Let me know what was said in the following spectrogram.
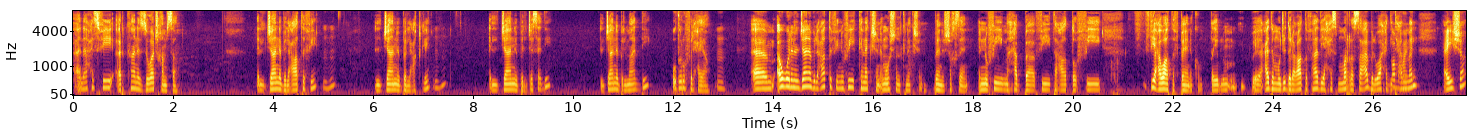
أنا أحس في أركان الزواج خمسة الجانب العاطفي. الجانب العقلي. الجانب الجسدي الجانب المادي وظروف مم. أم، أولا الجانب العاطفي إنه في connection emotional connection بين الشخصين إنه في محبة في تعاطف في في عواطف بينكم. طيب بعدم وجود العواطف هذه أحس مرة صعب الواحد طبعاً. يتحمل عيشة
